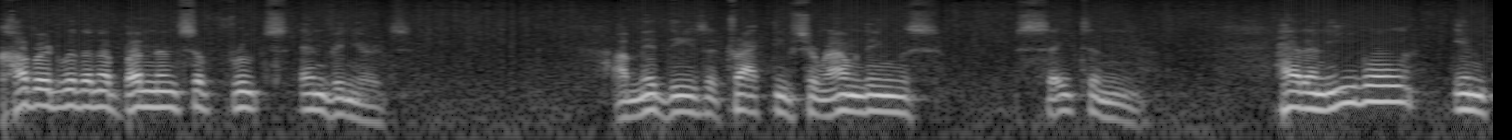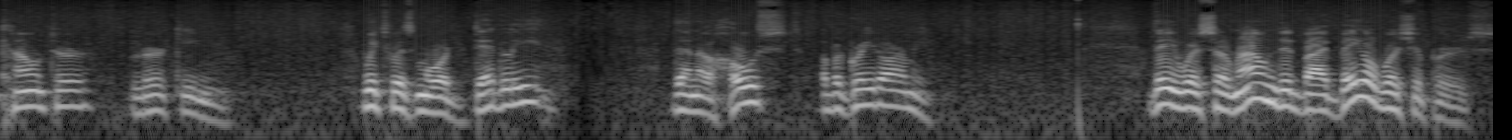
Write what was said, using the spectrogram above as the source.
covered with an abundance of fruits and vineyards. Amid these attractive surroundings, Satan had an evil encounter lurking, which was more deadly than a host of a great army. They were surrounded by Baal worshippers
